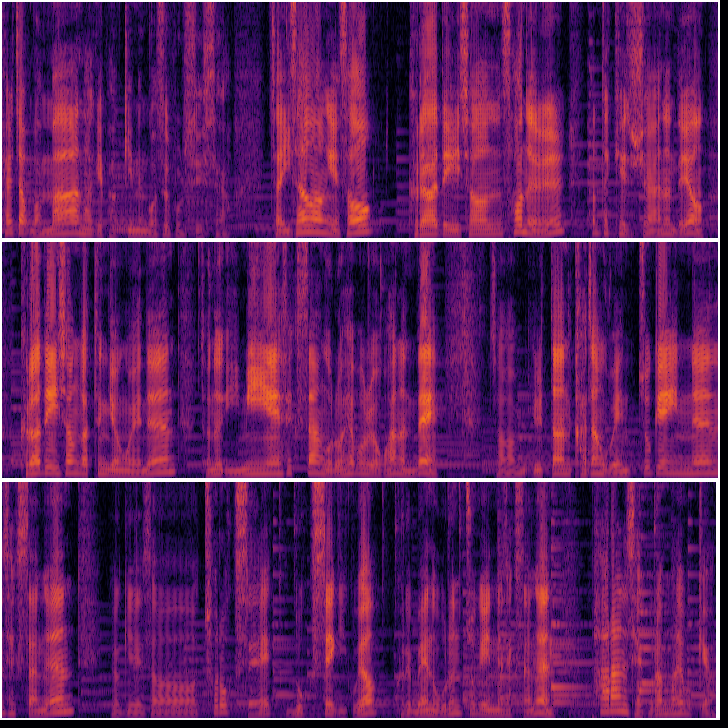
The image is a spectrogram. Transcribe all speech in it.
살짝 완만하게 바뀌는 것을 볼 수 있어요. 자 이 상황에서 그라데이션 선을 선택해 주셔야 하는데요. 그라데이션 같은 경우에는 저는 임의의 색상으로 해보려고 하는데 일단 가장 왼쪽에 있는 색상은 여기에서 초록색, 녹색이고요. 그리고 맨 오른쪽에 있는 색상은 파란색으로 한번 해볼게요.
